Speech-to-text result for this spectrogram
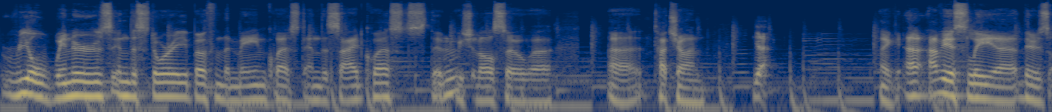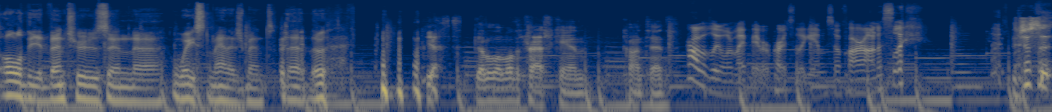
real winners in the story, both in the main quest and the side quests, that Mhm. we should also uh, uh, touch on. Yeah. Like uh, obviously, uh, there's all of the adventures in uh, waste management. That, tho- yes, got a lot of the trash can content. Probably one of my favorite parts of the game so far, honestly. It's just a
